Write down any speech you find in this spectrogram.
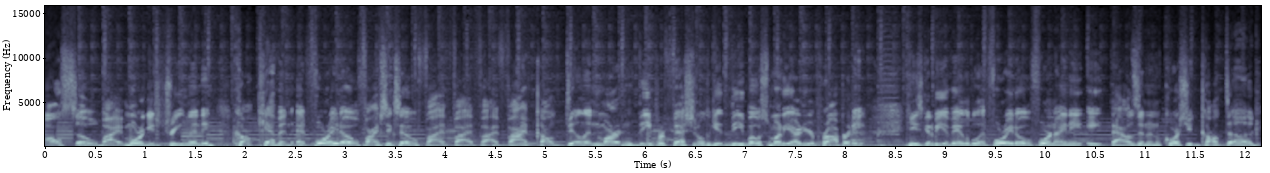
also by Mortgage Tree Lending. Call Kevin at 480-560-5555. Call Dylan Martin, the professional, to get the most money out of your property. He's going to be available at 480-498-8000. And of course, you can call Doug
